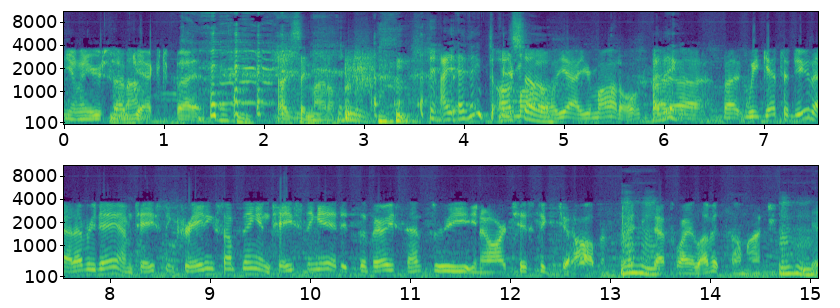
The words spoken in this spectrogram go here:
you know your Your subject, but I would say model. I, I think your also. model, yeah, your model. But think- uh, but we get to do that every day. I'm tasting, creating something, and tasting it. It's a very sensory, you know, artistic job. And I think that's why I love it so much. Yeah,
